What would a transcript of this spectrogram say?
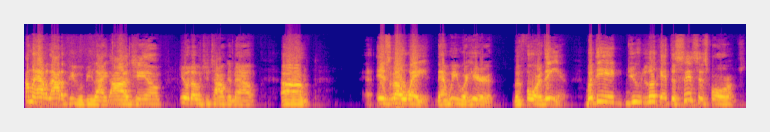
I'm gonna have a lot of people be like, "Ah, oh, Jim, you don't know what you're talking about. Um, it's no way that we were here before then." But then you look at the census forms,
